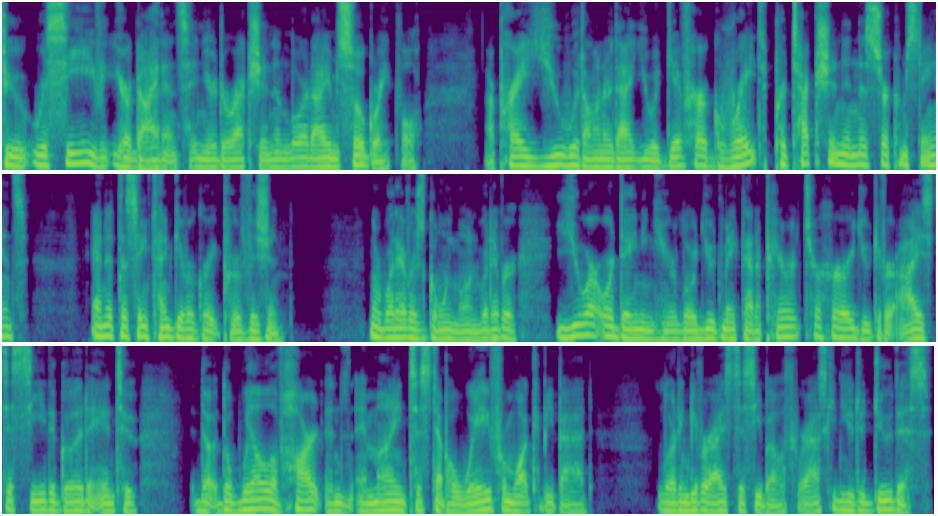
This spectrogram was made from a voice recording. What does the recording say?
to receive your guidance and your direction. And Lord, I am so grateful. I pray you would honor that. You would give her great protection in this circumstance And at the same time, give her great provision. Lord, whatever's going on, whatever you are ordaining here, Lord, you'd make that apparent to her. You'd give her eyes to see the good and to the, the will of heart and, and mind to step away from what could be bad. Lord, and give her eyes to see both. We're asking you to do this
